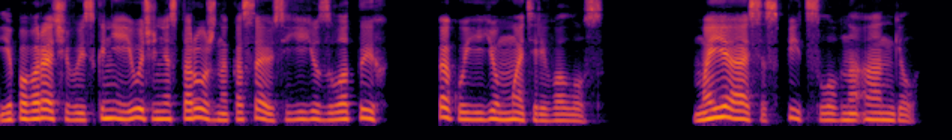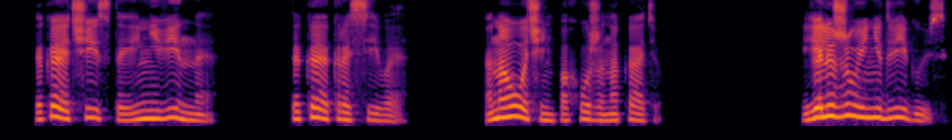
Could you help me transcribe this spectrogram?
Я поворачиваюсь к ней и очень осторожно касаюсь ее золотых, как у ее матери волос. Моя Ася спит, словно ангел. Такая чистая и невинная. Такая красивая. Она очень похожа на Катю. Я лежу и не двигаюсь.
